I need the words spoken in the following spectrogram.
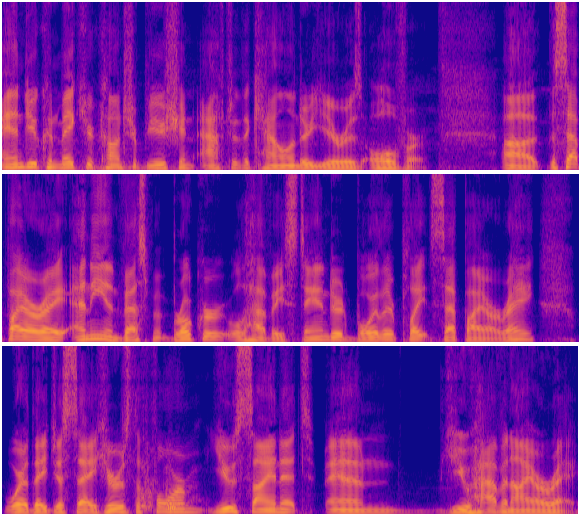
and you can make your contribution after the calendar year is over. Uh, the SEP IRA, any investment broker will have a standard boilerplate SEP IRA where they just say, here's the form, you sign it, and you have an IRA.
